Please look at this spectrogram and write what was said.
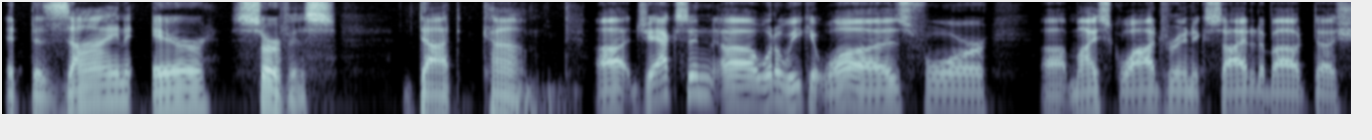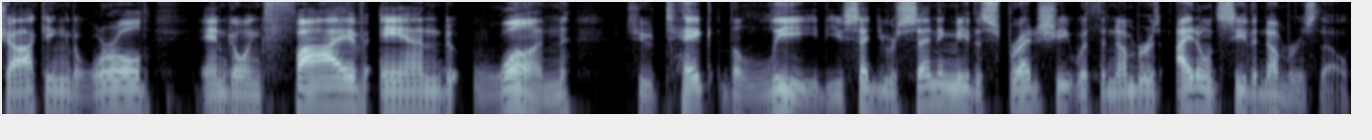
at designairservice.com. Uh, Jackson, uh, what a week it was for uh, my squadron. Excited about uh, shocking the world and going five and one to take the lead. You said you were sending me the spreadsheet with the numbers. I don't see the numbers though,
